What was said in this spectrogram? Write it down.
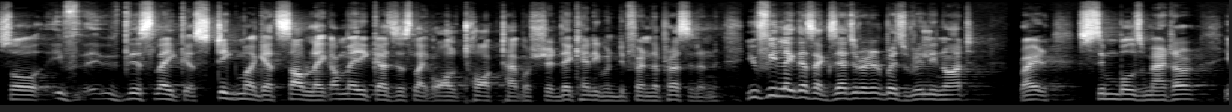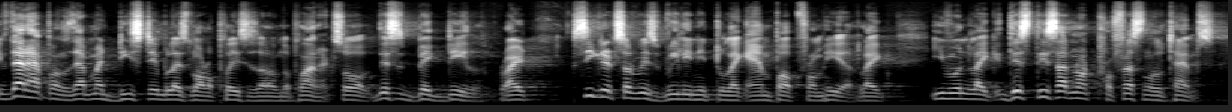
So if, if this like stigma gets out, like America is just like all talk type of shit, they can't even defend the president. You feel like that's exaggerated, but it's really not right? Symbols matter. If that happens, that might destabilize a lot of places around the planet. So this is big deal, right? Secret Service really need to like amp up from here. Like even like this, these are not professional attempts.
